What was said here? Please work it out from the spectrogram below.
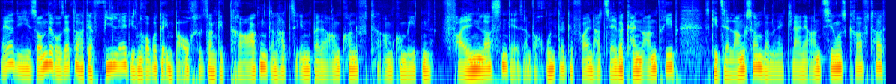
Naja, die Sonde Rosetta hat ja viele diesen Roboter im Bauch sozusagen getragen. Dann hat sie ihn bei der Ankunft am Kometen fallen lassen. Der ist einfach runtergefallen, hat selber keinen Antrieb. Es geht sehr langsam, weil man eine kleine Anziehungskraft hat.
